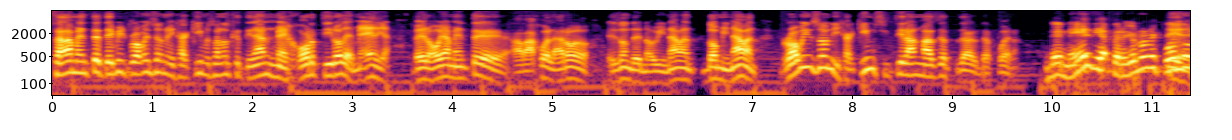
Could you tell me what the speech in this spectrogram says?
solamente David Robinson y Hakim son los que tiran mejor tiro de media, pero obviamente abajo del aro es donde dominaban. dominaban. Robinson y Hakim sí tiran más de, afuera. De media, pero yo no recuerdo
